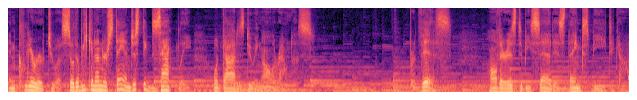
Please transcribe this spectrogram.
and clearer to us so that we can understand just exactly what God is doing all around us. For this, all there is to be said is thanks be to God.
